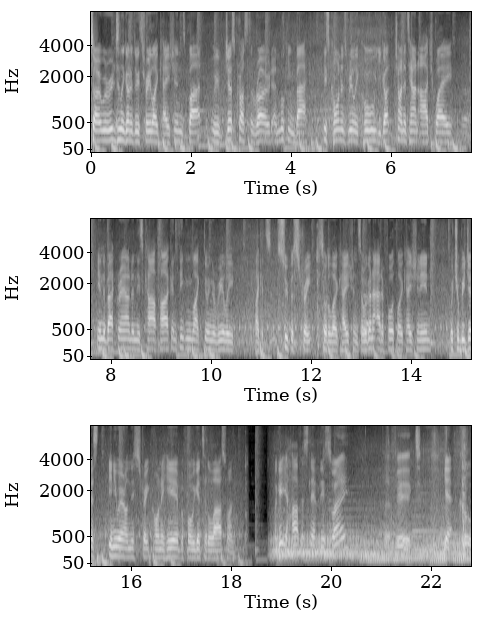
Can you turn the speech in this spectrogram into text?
So we're originally going to do three locations, but we've just crossed the road and looking back, this corner's really cool. You got Chinatown Archway in the background and this car park and thinking like doing a really, like it's super street sort of location. So we're going to add a fourth location in, which will be just anywhere on this street corner here before we get to the last one. I'll get you half a step this way. Perfect. Yeah, cool.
